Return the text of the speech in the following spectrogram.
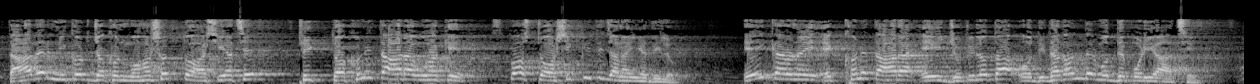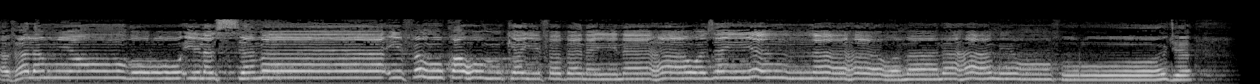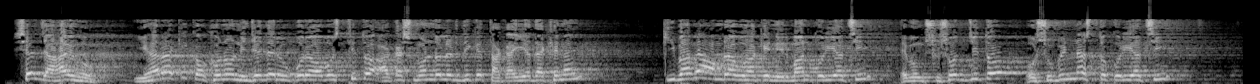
তাহাদের নিকট যখন মহাসত্য আসিয়াছে ঠিক তখনই তাহারা উহাকে স্পষ্ট অস্বীকৃতি জানাইয়া দিল এই কারণে এক্ষণে তাহারা এই জটিলতা ও দ্বিধাদ্বন্দ্বের মধ্যে পড়িয়া আছে أفلم ينظروا إلى السماء فوقهم كيف بنيناها وزيناها وما لها من فروج সে যাহাই হোক ইহারা কি কখনো নিজেদের উপরে অবস্থিত আকাশমণ্ডলের দিকে তাকাইয়া দেখে নাই কিভাবে আমরা উহাকে নির্মাণ করিয়াছি এবং সুসজ্জিত ও সুবিন্যস্ত করিয়াছি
